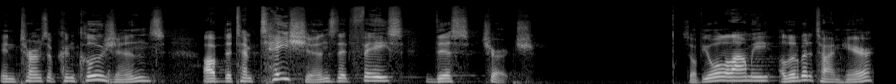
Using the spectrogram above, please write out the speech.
in terms of conclusions of the temptations that face this church. So, if you will allow me a little bit of time here,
